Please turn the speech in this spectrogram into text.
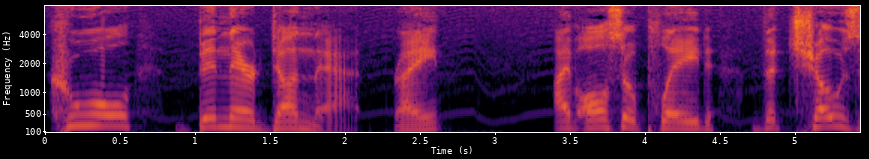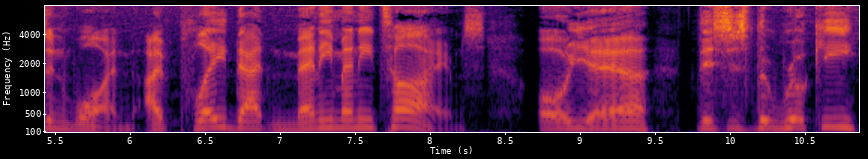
Cool, been there, done that, right? I've also played The Chosen One. I've played that many, many times. Oh, yeah, this is the rookie,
